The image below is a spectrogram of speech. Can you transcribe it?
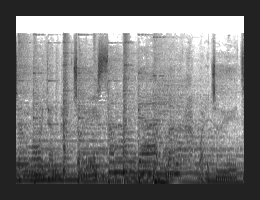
像爱人最深一吻，为最真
